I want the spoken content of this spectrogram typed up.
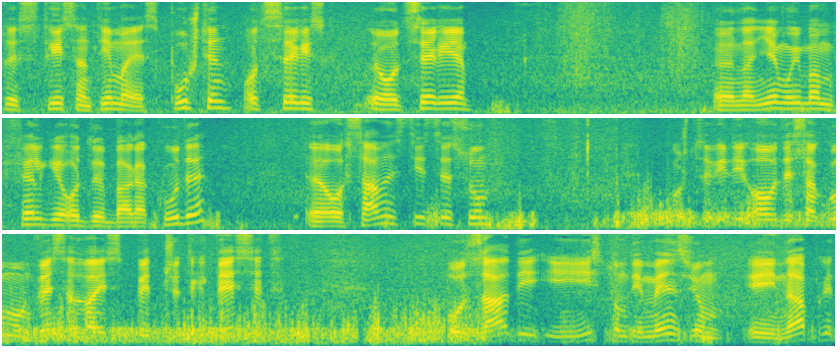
to je 3 cm je spušten od, serije. Na njemu imam felge od Barakude, 18 su, ko što se vidi ovdje sa gumom 225-40 pozadi i istom dimenzijom i naprijed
